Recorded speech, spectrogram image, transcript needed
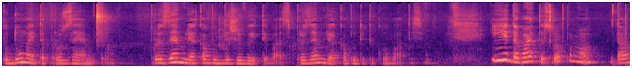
подумайте про землю. Про землю, яка буде живити вас, про землю, яка буде піклуватися. І давайте зробимо да,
